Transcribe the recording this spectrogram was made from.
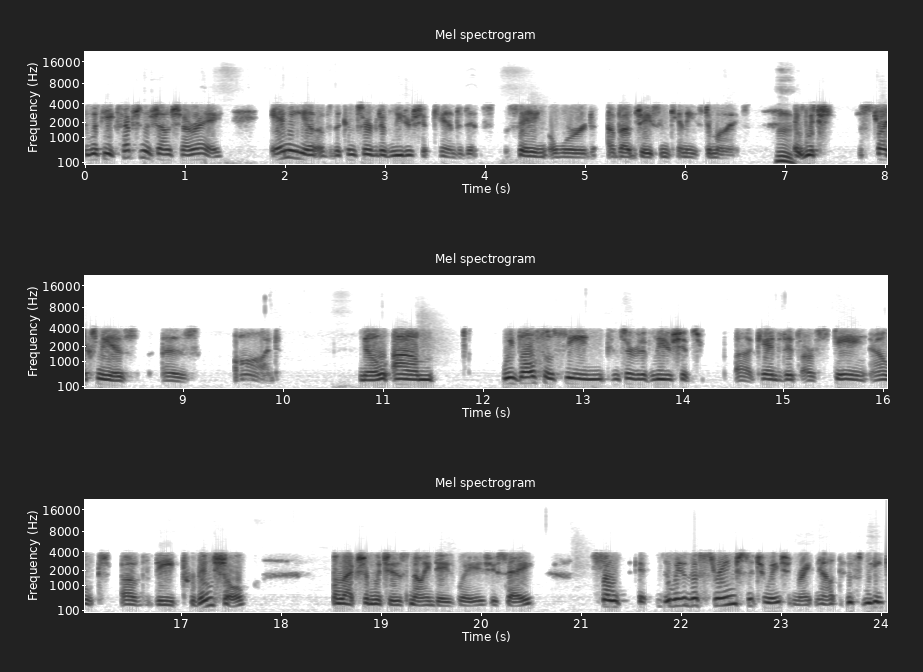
with the exception of Jean Charest, any of the conservative leadership candidates saying a word about Jason Kenney's demise, which strikes me as as odd. No, um, we've also seen conservative leadership's uh, candidates are staying out of the provincial election, which is nine days away, as you say. So we have a strange situation right now this week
